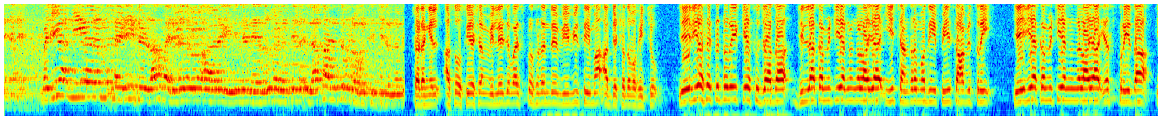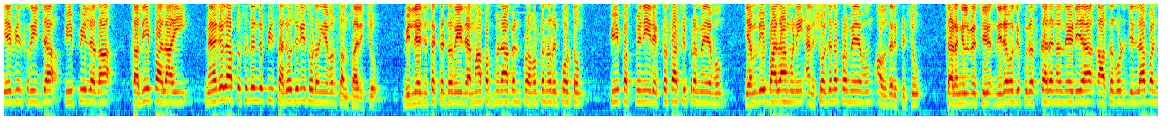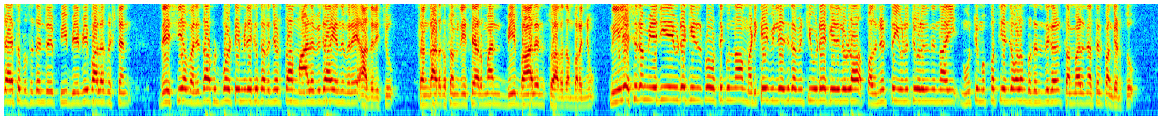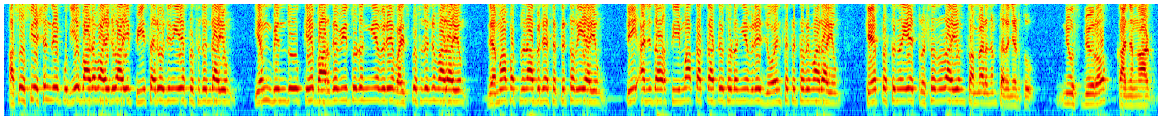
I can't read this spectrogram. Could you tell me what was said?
വലിയ അംഗീകാരം നേടിയിട്ടുള്ള വനിതകളാണ് ഇതിന്റെ നേതൃത്വത്തിൽ എല്ലാ കാലത്തും പ്രവർത്തിച്ചിരുന്നത്. ചടങ്ങിൽ association village vice president V V Seema അധ്യക്ഷത വഹിച്ചു. ഏരിയ സെക്രട്ടറി കെ സുജാത ജില്ലാ കമ്മിറ്റി അംഗങ്ങളായ E Chandramathi P Savithri area committee അംഗങ്ങളായ S Preetha A V Sreeja P P Latha Sandeep Palayi മേഖലാ പ്രസിഡന്റ് പി സരോജിനി തുടങ്ങിയവർ സംസാരിച്ചു. വില്ലേജ് സെക്രട്ടറി രമാ പത്മനാഭൻ പ്രവർത്തന റിപ്പോർട്ടും പി പത്മിനി രക്തസാക്ഷി പ്രമേയവും എം വി ബാലാമണി അനുശോചന പ്രമേയവും അവതരിപ്പിച്ചു. ചടങ്ങിൽ വെച്ച് നിരവധി പുരസ്കാരങ്ങൾ നേടിയ കാസർഗോഡ് ജില്ലാ പഞ്ചായത്ത് പ്രസിഡന്റ് പി ബേബി ബാലകൃഷ്ണൻ ദേശീയ വനിതാ ഫുട്ബോൾ ടീമിലേക്ക് തെരഞ്ഞെടുത്ത മാളവിക എന്നിവരെ ആദരിച്ചു. സംഘാടക സമിതി ചെയർമാൻ ബി ബാലൻ സ്വാഗതം പറഞ്ഞു. നീലേശ്വരം ഏരിയയുടെ കീഴിൽ പ്രവർത്തിക്കുന്ന മടിക്കൈ വില്ലേജ് കമ്മിറ്റിയുടെ കീഴിലുള്ള പതിനെട്ട് യൂണിറ്റുകളിൽ നിന്നായി നൂറ്റി മുപ്പത്തിയഞ്ചോളം പ്രതിനിധികൾ സമ്മേളനത്തിൽ പങ്കെടുത്തു. അസോസിയേഷന്റെ പുതിയ ഭാരവാഹികളായി പി സരോജിനിയെ പ്രസിഡന്റായും എം ബിന്ദു കെ ഭാർഗവി തുടങ്ങിയവരെ വൈസ് പ്രസിഡന്റുമാരായും രമ പത്മനാഭന്റെ സെക്രട്ടറിയായും ടി അനിത സീമ കക്കാട്ട് തുടങ്ങിയവരെ ജോയിന്റ് സെക്രട്ടറിമാരായും കെ പ്രസന്നയെ ട്രഷററായും സമ്മേളനം തെരഞ്ഞെടുത്തു. News bureau Kanhangad.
